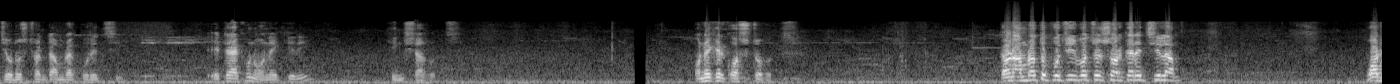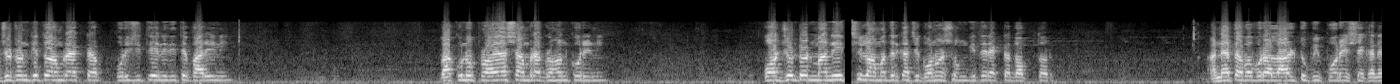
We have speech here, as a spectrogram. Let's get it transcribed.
যে অনুষ্ঠানটা আমরা করেছি, এটা এখন অনেকেরই হিংসা হচ্ছে। অনেকের কষ্ট হচ্ছে। কারণ আমরা তো পঁচিশ বছর সরকারে ছিলাম। পর্যটনকে তো আমরা একটা পরিচিতি এনে দিতে পারিনি। বা কোনো প্রয়াস আমরা গ্রহণ করিনি। পর্যটন মানেই ছিল আমাদের কাছে গণসঙ্গীতের একটা দপ্তর। আর নেতা বাবুরা লাল টুপি পরে সেখানে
